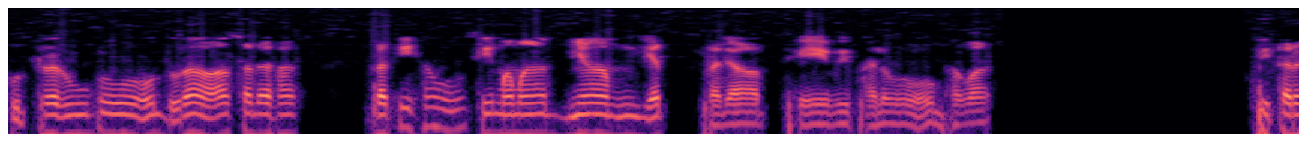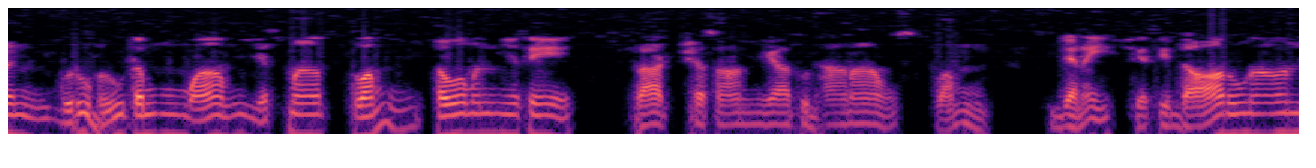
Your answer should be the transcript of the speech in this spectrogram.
पुत्ररूपो दुरासदः प्रतिहंसि ममाज्ञाम् यत् प्रजार्थे विफलो भव। पितरम् गुरुभूतम् माम् यस्मात् त्वम् अवमन्यसे राक्षसान् यातुधानांस्त्वम् जनयिष्यसि दारुणान्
